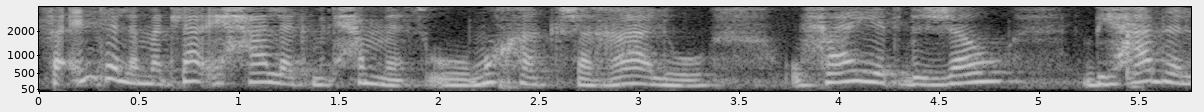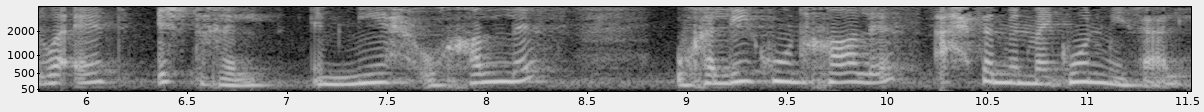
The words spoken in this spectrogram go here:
فأنت لما تلاقي حالك متحمس ومخك شغال وفايت بالجو بهذا الوقت اشتغل. منيح وخلص وخليه يكون خالص أحسن من ما يكون مثالي.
